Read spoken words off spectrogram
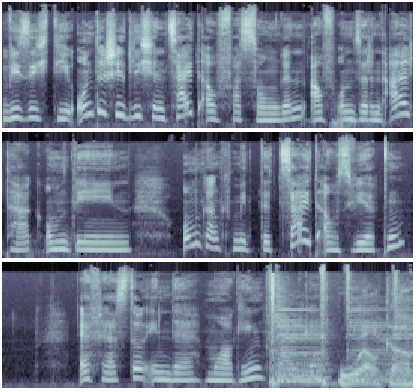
wie sich die unterschiedlichen Zeitauffassungen auf unseren Alltag um den Umgang mit der Zeit auswirken, erfährst du in der morgigen Folge. Welcome.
